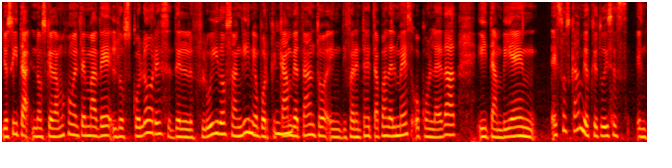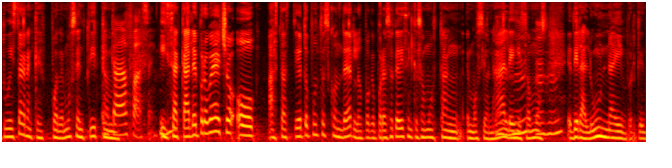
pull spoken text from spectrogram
Yosita, nos quedamos con el tema de los colores del fluido sanguíneo porque cambia tanto en diferentes etapas del mes o con la edad y también esos cambios que tú dices en tu Instagram que podemos sentir en tam- cada fase. y sacarle provecho o hasta cierto punto esconderlo, porque por eso que dicen que somos tan emocionales y somos de la luna y porque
